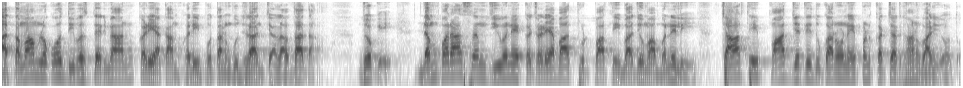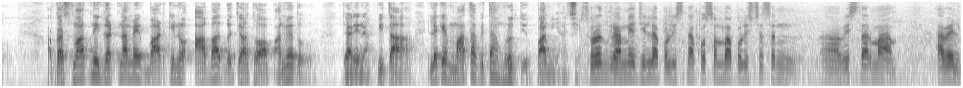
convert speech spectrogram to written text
આ તમામ લોકો દિવસ દરમિયાન કડિયાકામ કરી પોતાનું ગુજરાન ચલાવતા હતા. જોકે ડમ્પરા શ્રમજીવને કચડ્યા બાદ ફૂટપાથની બાજુમાં બનેલી ચારથી પાંચ જેટલી દુકાનોને પણ કચરઘાણ વાળ્યો હતો. અકસ્માતની ઘટનામાં એક બાળકીનો આબાદ બચાવ થવા પામ્યો હતો, જ્યારે એના પિતા એટલે કે માતા પિતા મૃત્યુ પામ્યા છે. સુરત ગ્રામ્ય જિલ્લા પોલીસના કોસંબા પોલીસ સ્ટેશન વિસ્તારમાં આવેલ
